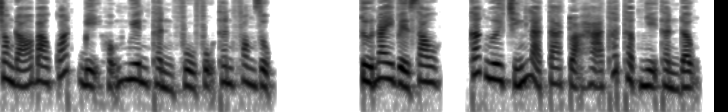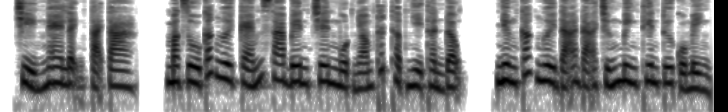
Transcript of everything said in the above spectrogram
trong đó bao quát bị hỗn nguyên thần phù phụ thân phong dục. Từ nay về sau, các ngươi chính là ta tọa hạ thất thập nhị thần động, chỉ nghe lệnh tại ta. Mặc dù các ngươi kém xa bên trên một nhóm thất thập nhị thần động, nhưng các ngươi đã đã chứng minh thiên tư của mình,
